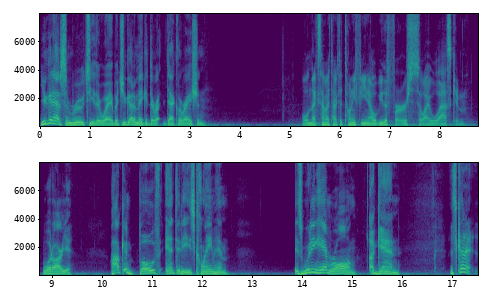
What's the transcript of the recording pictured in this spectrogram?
You can have some roots either way, but you got to make a dire- declaration. Well, next time I talk to Tony Finau, I will be the first, so I will ask him. What are you? How can both entities claim him? Is Whittingham wrong again? It's kind of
